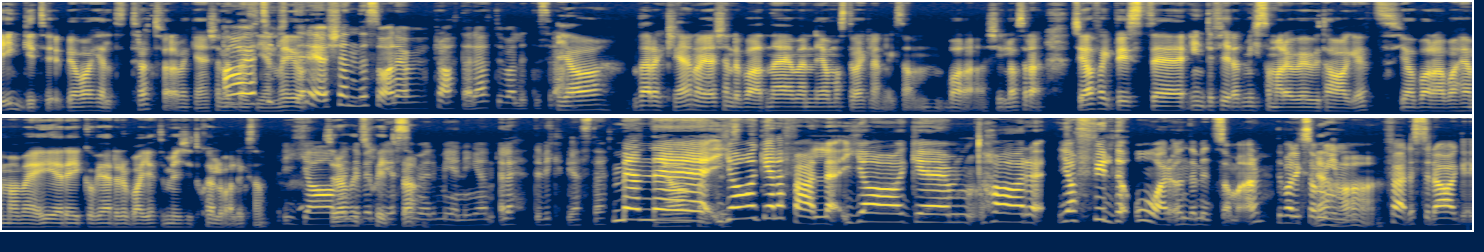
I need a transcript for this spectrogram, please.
pigg typ. Jag var helt trött förra veckan. Jag kände Ja, inte jag ens igen tyckte mig. det. Jag kände så när vi pratade att du var lite sådär. Ja, verkligen. Och jag kände bara att nej men jag måste verkligen liksom bara chilla och sådär. Så jag har faktiskt eh, inte firat midsommar överhuvudtaget. Jag bara var hemma med Erik och vi hade det bara jättemysigt själva liksom. Ja, Så det men det är väl faktiskt det skitbra. som är meningen. Eller det viktigaste. Men Ja, eh, jag i alla fall, jag eh, har, jag fyllde år under midsommar. Det var liksom min Jaha. födelsedag.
